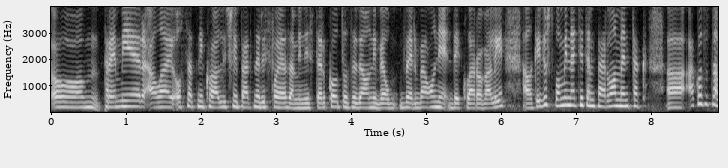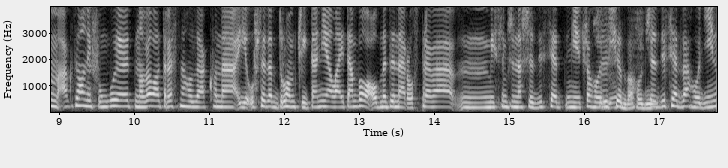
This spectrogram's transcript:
o, premiér, ale aj ostatní koaliční partnery stoja za ministerkou, to teda oni veľ, verbálne deklarovali. Ale keď už spomínate ten parlament, tak a, ako to tam aktuálne funguje? Novela trestného zákona je už teda v druhom čítaní, ale aj tam bola obmedzená rozprava, myslím, že na 60 niečo hodín. 62 hodín. 62 hodín.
